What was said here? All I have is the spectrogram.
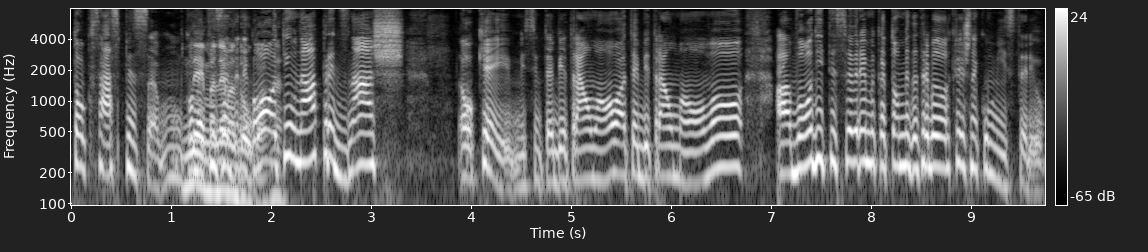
tog suspensa. Nema, nema dugo. Nego, ti unapred znaš ok, mislim, tebi je trauma ova, tebi je trauma ovo, a vodite sve vreme ka tome da treba da otkriješ neku misteriju.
